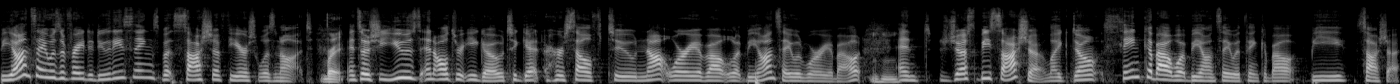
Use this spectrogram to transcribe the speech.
Beyonce was afraid to do these things, but Sasha Fierce was not. Right. And so she used an alter ego to get herself to not worry about what Beyonce would worry about Mm-hmm. and just be Sasha. Like, don't think about what Beyonce would think about. Be Sasha.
